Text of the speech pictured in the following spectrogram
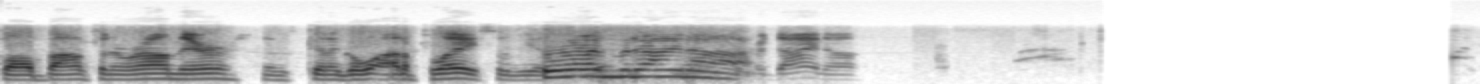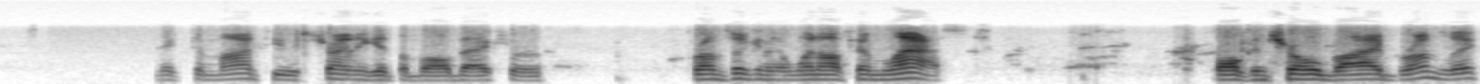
Ball bouncing around there and it's going to go out of play. So it'll be a Medina. Medina. Nick DeMonte was trying to get the ball back for Brunswick and it went off him last. Ball controlled by Brunswick.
